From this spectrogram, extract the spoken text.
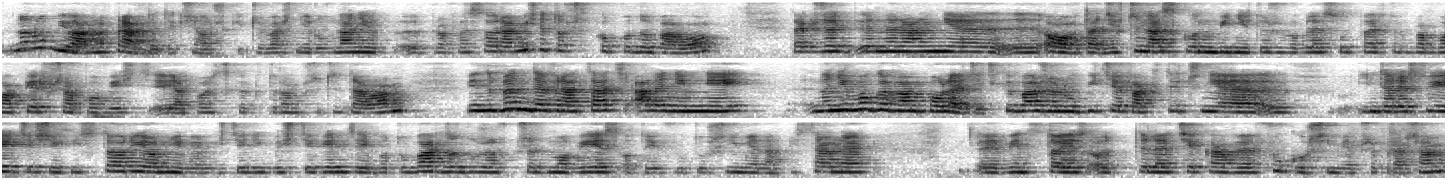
no lubiłam naprawdę te książki, czy właśnie równanie y, profesora. Mi się to wszystko podobało. Także generalnie, y, o, ta dziewczyna z Konbini to już w ogóle super, to chyba była pierwsza powieść japońska, którą przeczytałam, więc będę wracać, ale niemniej, no nie mogę Wam polecić, chyba że lubicie faktycznie, y, interesujecie się historią, nie wiem, chcielibyście więcej, bo tu bardzo dużo w przedmowie jest o tej Fukushimie napisane, y, więc to jest o tyle ciekawe, Fukushimie, przepraszam,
